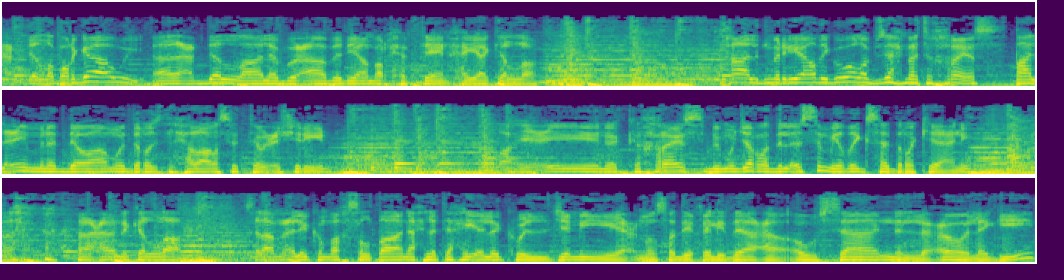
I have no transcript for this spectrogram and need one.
عبد الله برقاوي هلا عبد الله هلا أبو عابد يا مرحبتين حياك الله. خالد من الرياض يقول والله بزحمة خريص طالعين من الدوام ودرجة الحرارة 26 الله يعينك خريس بمجرد الاسم يضيق صدرك يعني. أعانك الله. السلام عليكم أخ سلطان. أحلى تحية لك والجميع من صديق الإذاعة أوسان العولقي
